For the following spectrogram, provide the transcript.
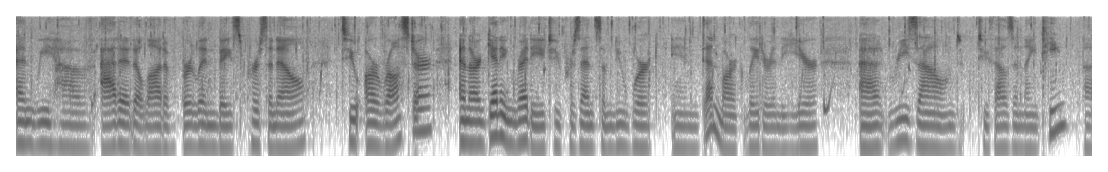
and we have added a lot of Berlin based personnel to our roster and are getting ready to present some new work in Denmark later in the year at Resound 2019, uh,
